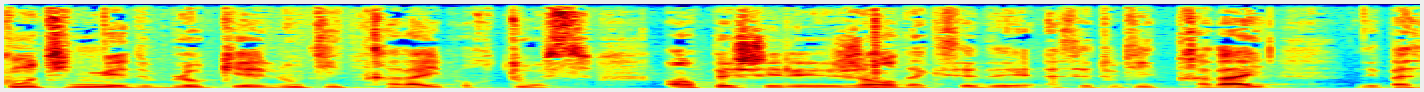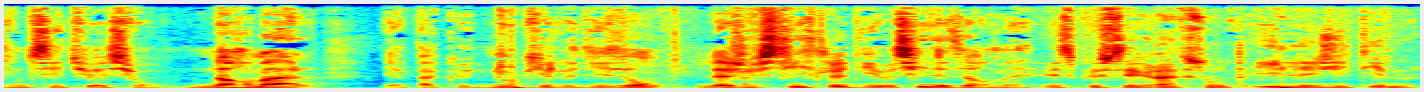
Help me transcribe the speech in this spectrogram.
continuer de bloquer l'outil de travail pour tous, empêcher les gens d'accéder à cet outil de travail, n'est pas une situation normale. Il n'y a pas que nous qui le disons, la justice le dit aussi désormais. Est-ce que ces grèves sont illégitimes?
